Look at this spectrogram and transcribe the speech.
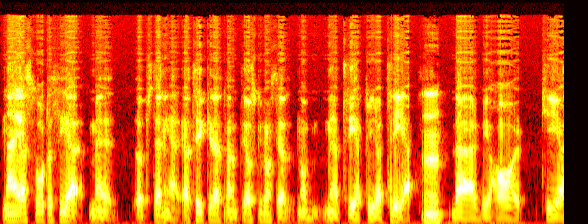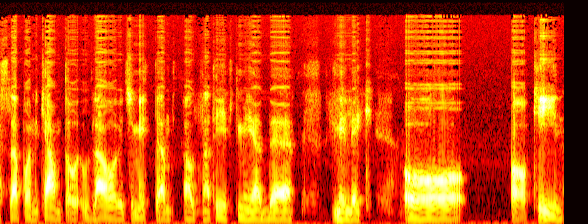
nej, jag har svårt att se med uppställningar. Jag tycker att jag skulle vilja se någon med 3-4-3 mm. där vi har Kesa på en kant och Vlahovic i mitten alternativt med eh, Milik och ja, Keen,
